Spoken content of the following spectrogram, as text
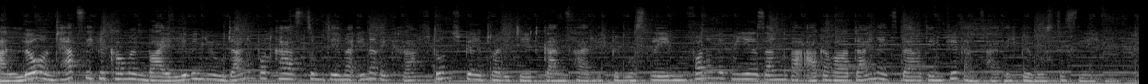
Hallo und herzlich willkommen bei Living You, deinem Podcast zum Thema innere Kraft und Spiritualität ganzheitlich bewusst leben. Von und mit mir, Sandra Agerer, deine Expertin für ganzheitlich bewusstes Leben.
